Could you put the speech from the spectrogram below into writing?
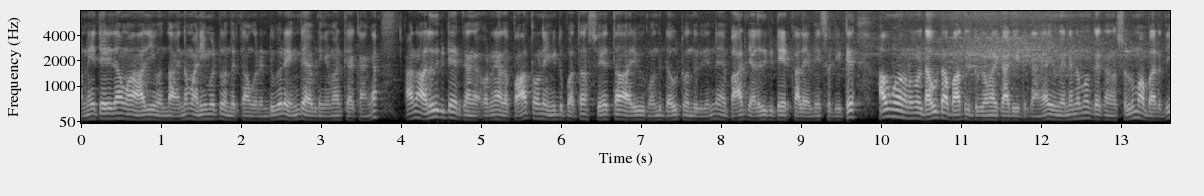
உன்னை தேடி தான் ஆதியம் வந்தான். என்னம்மா நீ மட்டும் வந்திருக்கா? அவங்க ரெண்டு பேரும் எங்கே? அப்படிங்கிற மாதிரி கேட்காங்க. ஆனால் அழுதுகிட்டே இருக்காங்க. உடனே அதை பார்த்தோன்னே எங்கிட்டு பார்த்தா ஸ்வேதா அறிவுக்கு வந்து டவுட் வந்துடுது என்ன பாரதி அழுதுகிட்டே இருக்காளே அப்படின்னு சொல்லிட்டு அவங்க அவங்க டவுட்டாக பார்த்துக்கிட்டு இருக்கிற மாதிரி காட்டிகிட்டு இருக்காங்க. இவங்க என்னென்னமோ கேட்காங்க. சொல்லுமா பாரதி?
